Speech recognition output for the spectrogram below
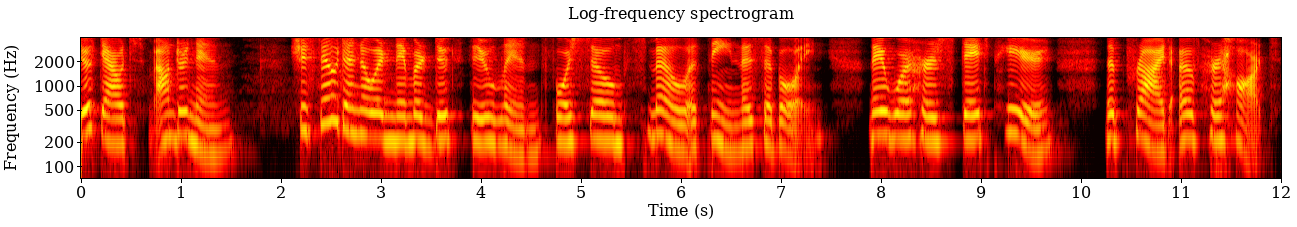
looked out under them. She seldom or never looked through them for so small a thing as a boy. They were her state peer, the pride of her heart,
